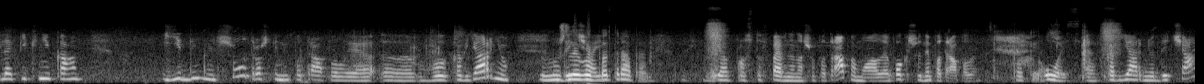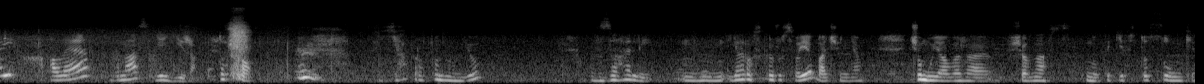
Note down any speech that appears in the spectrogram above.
для пікніка. Єдине, що трошки не потрапили е, в кав'ярню. Можливо, чай. потрапимо. Я просто впевнена, що потрапимо, але поки що не потрапили. Поки. Ось е, в кав'ярню де чай, але в нас є їжа. То що? Я пропоную взагалі. Я розкажу своє бачення, чому я вважаю, що в нас ну, такі стосунки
